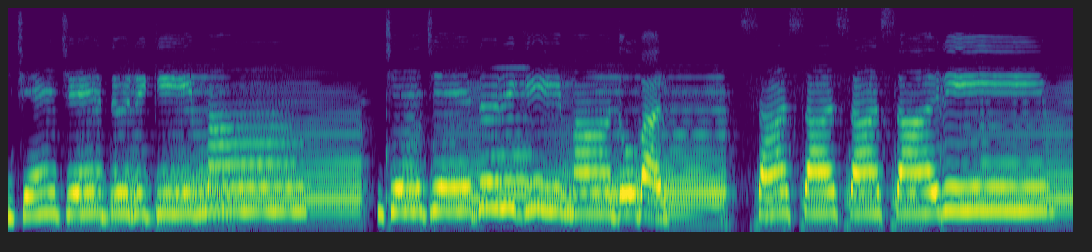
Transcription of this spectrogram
जय जय दुर्गे माँ, जय जय दुर्गे माँ, दो बार। सा सा सा सा, रे।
